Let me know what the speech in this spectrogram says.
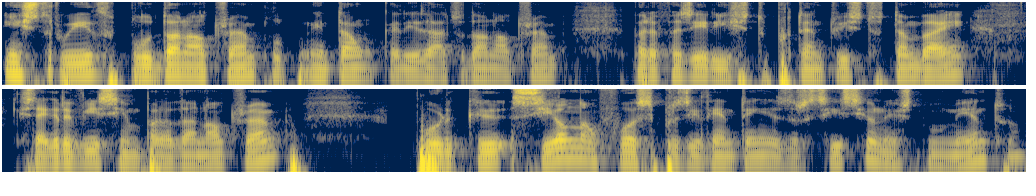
instruído pelo Donald Trump, então candidato Donald Trump, para fazer isto. Portanto, isto também, isto é gravíssimo para Donald Trump, porque se ele não fosse presidente em exercício neste momento,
